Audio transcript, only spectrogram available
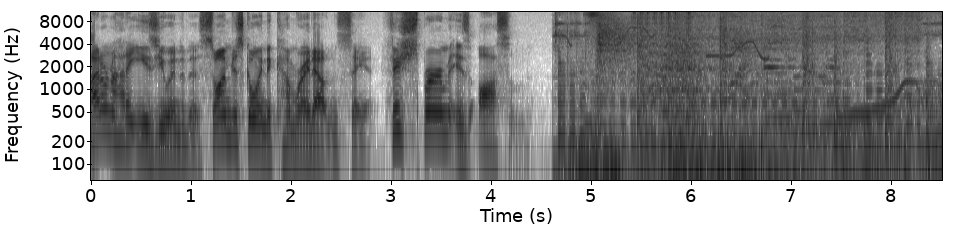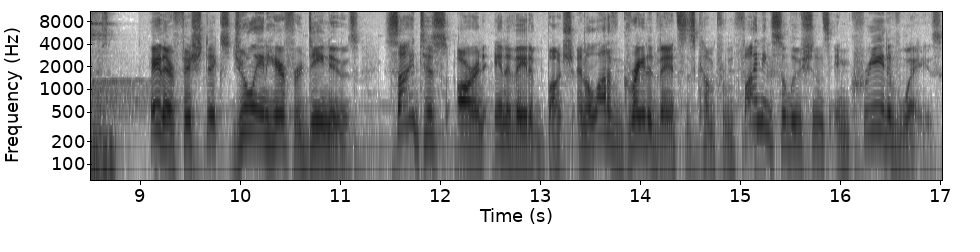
I don't know how to ease you into this, so I'm just going to come right out and say it. Fish sperm is awesome. Hey there, fish sticks. Julian here for D News. Scientists are an innovative bunch, and a lot of great advances come from finding solutions in creative ways.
